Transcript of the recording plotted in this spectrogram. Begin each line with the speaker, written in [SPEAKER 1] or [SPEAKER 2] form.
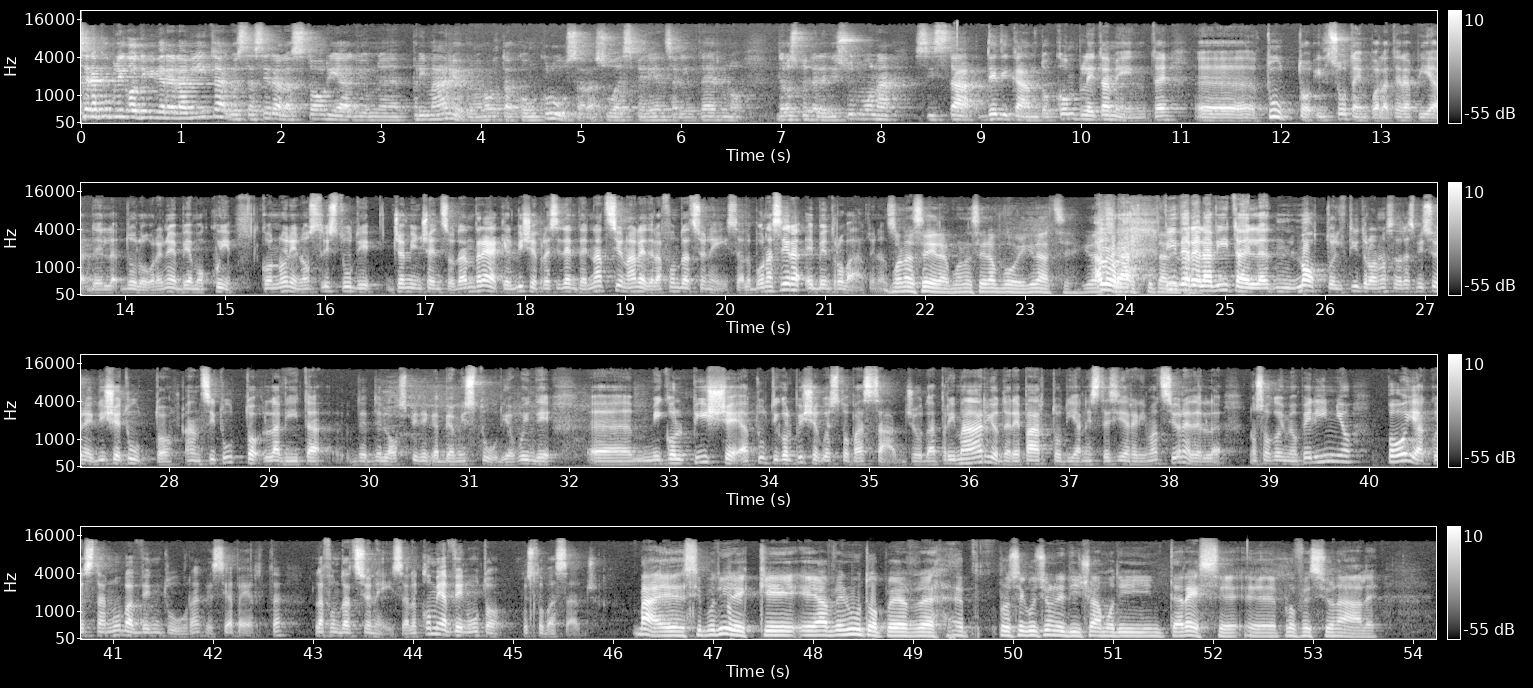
[SPEAKER 1] Buonasera pubblico di Vivere la Vita, questa sera la storia di un primario che una volta conclusa la sua esperienza all'interno dell'ospedale di Sulmona si sta dedicando completamente eh, tutto il suo tempo alla terapia del dolore. Noi abbiamo qui con noi nei nostri studi Gian Vincenzo D'Andrea che è il vicepresidente nazionale della Fondazione ISAL. Buonasera e ben trovato innanzitutto.
[SPEAKER 2] Buonasera, buonasera a voi, grazie. grazie
[SPEAKER 1] Allora, vivere la vita, il, il motto, il titolo della nostra trasmissione dice tutto, anzitutto la vita de- dell'ospite che abbiamo in studio, quindi eh, mi colpisce, a tutti colpisce questo passaggio da primario del reparto di anestesia e rianimazione del nosocomio Peligno, poi a questa nuova avventura che si è aperta, la Fondazione ISAL. Come è avvenuto questo passaggio?
[SPEAKER 2] Ma eh, si può dire che è avvenuto per eh, prosecuzione diciamo, di interesse eh, professionale.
